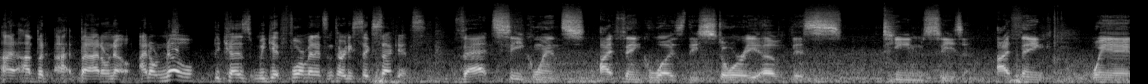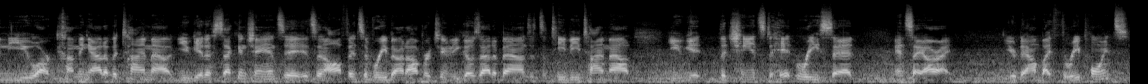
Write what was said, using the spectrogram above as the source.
I, I, but I, but I don't know. I don't know because we get 4 minutes and 36 seconds. That sequence I think was the story of this team's season. I think when you are coming out of a timeout, you get a second chance. It's an offensive rebound opportunity, goes out of bounds. It's a TV timeout. You get the chance to hit reset and say, all right, you're down by three points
